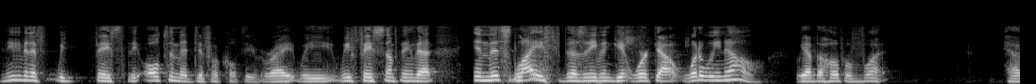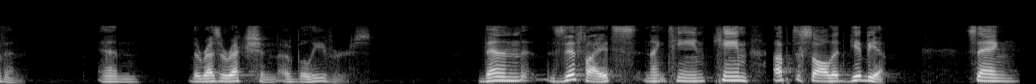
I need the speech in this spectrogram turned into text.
And even if we face the ultimate difficulty, right? We, we face something that in this life doesn't even get worked out. What do we know? We have the hope of what? Heaven and the resurrection of believers. Then Ziphites, 19, came up to Saul at Gibeah, saying,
